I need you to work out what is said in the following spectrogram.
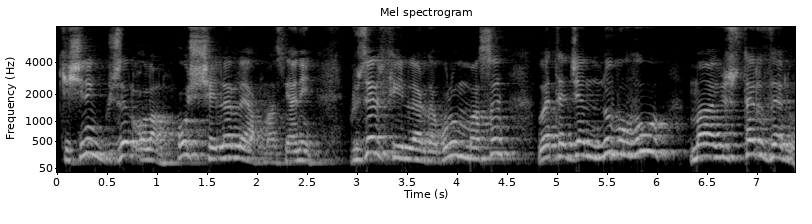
Kişinin güzel olan, hoş şeylerle yapması. Yani güzel fiillerde bulunması ve tecennubuhu ma yusterzelu.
